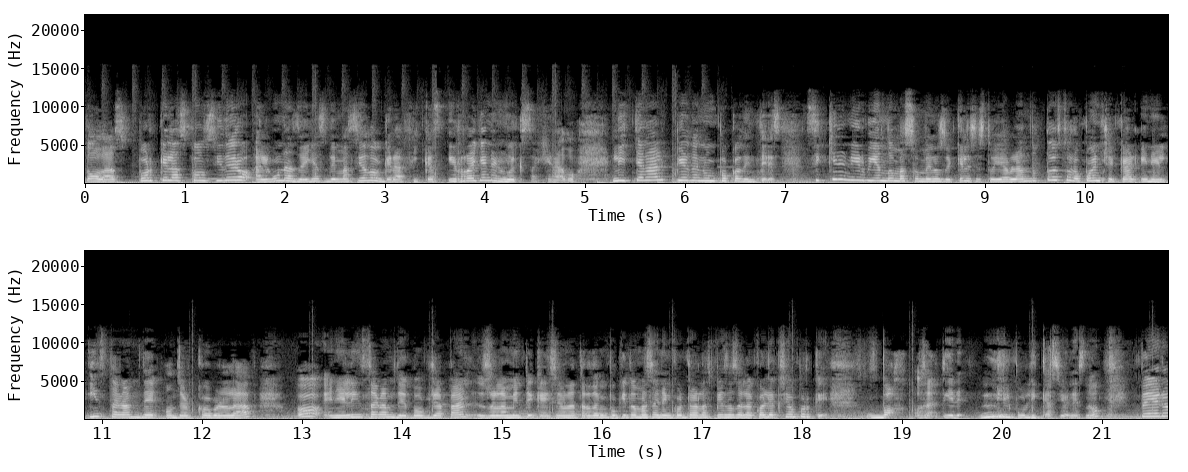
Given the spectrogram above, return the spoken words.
todas, porque las considero algunas de ellas demasiado gráficas y rayan en lo exagerado. Literal pierden un poco de interés. Si quieren ir viendo más o menos de qué les estoy hablando, todo esto lo pueden checar en el Instagram de Undercover Lab o en el Instagram de Bob Japan, solamente que se van a tardar un poquito más en encontrar las piezas de la colección porque, boh, o sea, tiene mil publicaciones, ¿no? Pero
